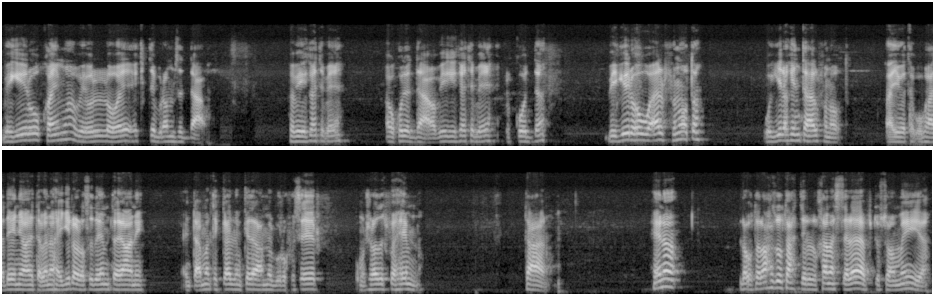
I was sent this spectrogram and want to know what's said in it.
بيجيله قايمة بيقول له إيه اكتب رمز الدعوة. فبيجي كاتب إيه أو كود الدعوة. بيجي كاتب إيه الكود ده. بيجيله هو ألف نقطة ويجيلك انت ألف نقطة. أيوة طب وبعدين يعني طب أنا هيجيلي الرصيد إمتى يعني؟ أنت عمال تتكلم كده يا عم البروفيسور ومش راضي تفهمنا. تعالوا هنا لو تلاحظوا تحت الخمس تلاف تسعمية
